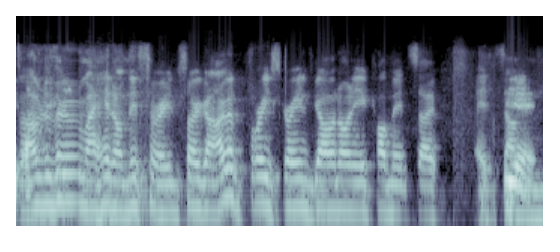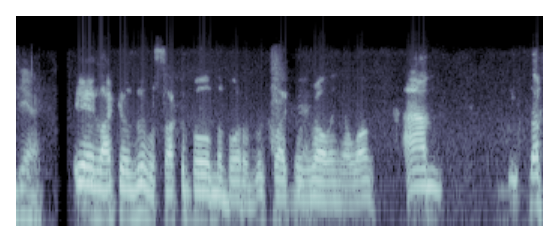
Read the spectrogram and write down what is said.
so I'm just looking at my head on this screen. So I got three screens going on here. Comments. So it's um, yeah. yeah. Yeah, like it was a little soccer ball on the bottom. Looked like it was rolling along. Um, look,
